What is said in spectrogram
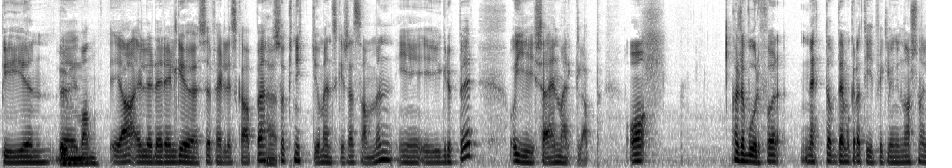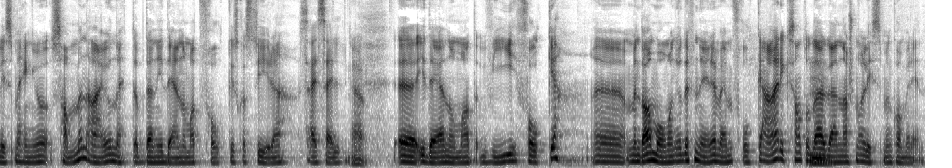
byen det-. Ja, eller det religiøse fellesskapet. Ja. Så knytter jo mennesker seg sammen i, i grupper og gir seg en merkelapp. Og kanskje hvorfor nettopp demokratiutvikling og nasjonalisme henger jo sammen, er jo nettopp den ideen om at folket skal styre seg selv. Ja. Uh, ideen om at vi, folket uh, Men da må man jo definere hvem folket er, ikke sant? og det er der nasjonalismen kommer inn.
